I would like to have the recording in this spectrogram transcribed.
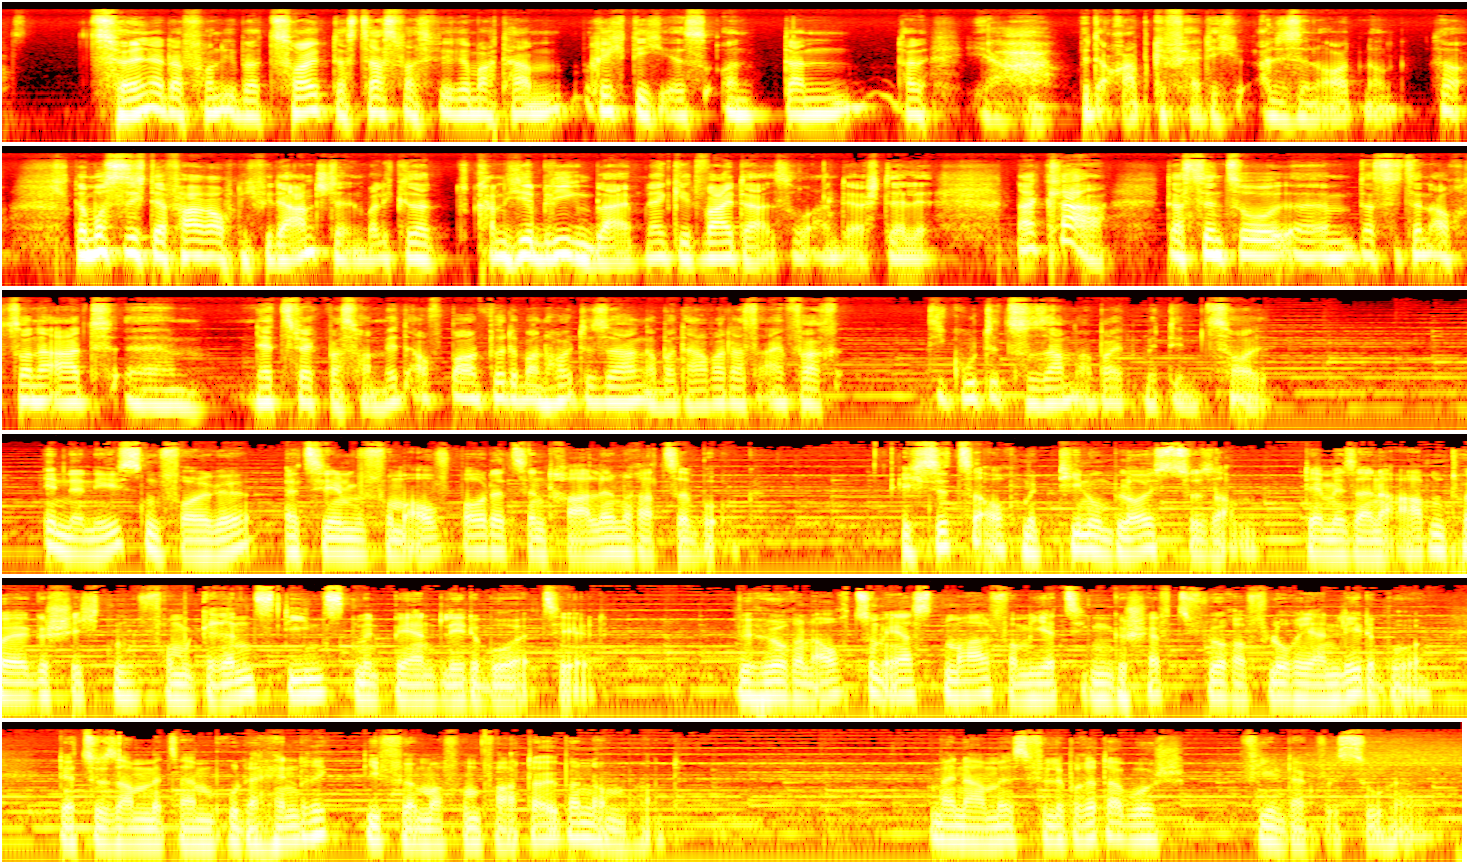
Zöllner davon überzeugt, dass das, was wir gemacht haben, richtig ist. Und dann, dann ja, wird auch abgefertigt, alles in Ordnung. So. Da musste sich der Fahrer auch nicht wieder anstellen, weil ich gesagt kann hier liegen bleiben, ne? geht weiter so an der Stelle. Na klar, das sind so, ähm, das ist dann auch so eine Art ähm, Netzwerk, was man mit aufbaut, würde man heute sagen, aber da war das einfach die gute Zusammenarbeit mit dem Zoll. In der nächsten Folge erzählen wir vom Aufbau der Zentrale in Ratzeburg. Ich sitze auch mit Tino Bleus zusammen, der mir seine Abenteuergeschichten vom Grenzdienst mit Bernd Ledebohr erzählt. Wir hören auch zum ersten Mal vom jetzigen Geschäftsführer Florian Ledebohr, der zusammen mit seinem Bruder Hendrik die Firma vom Vater übernommen hat. Mein Name ist Philipp Ritterbusch. Vielen Dank fürs Zuhören.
